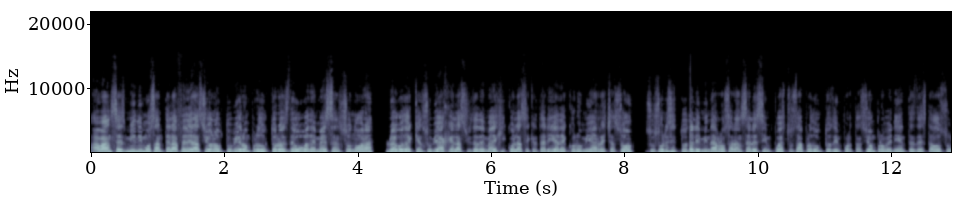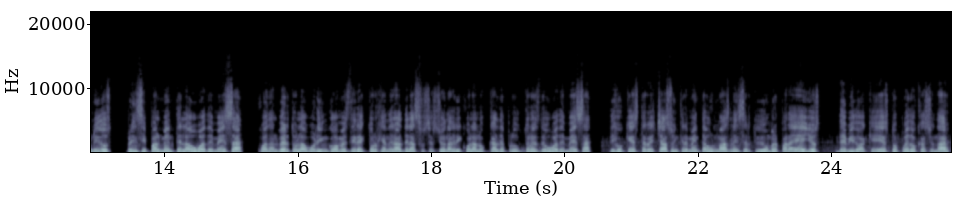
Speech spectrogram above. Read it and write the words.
Avances mínimos ante la federación obtuvieron productores de uva de mesa en Sonora luego de que en su viaje a la Ciudad de México la Secretaría de Economía rechazó su solicitud de eliminar los aranceles impuestos a productos de importación provenientes de Estados Unidos, principalmente la uva de mesa. Juan Alberto Laborín Gómez, director general de la Asociación Agrícola Local de Productores de Uva de Mesa, dijo que este rechazo incrementa aún más la incertidumbre para ellos, debido a que esto puede ocasionar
